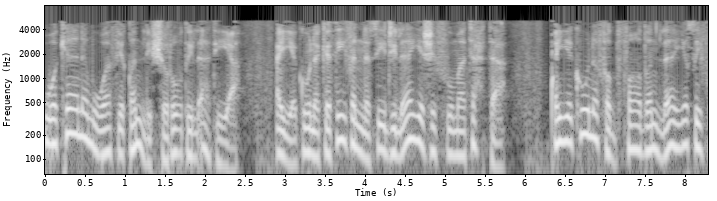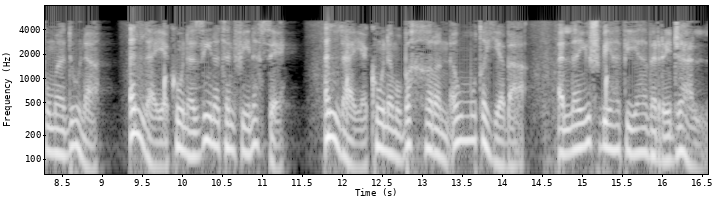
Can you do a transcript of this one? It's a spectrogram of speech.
وكان موافقا للشروط الآتية. أن يكون كثيف النسيج لا يشف ما تحته. أن يكون فضفاضا لا يصف ما دونه. ألا يكون زينة في نفسه ألا يكون مبخرا أو مطيبا ألا يشبه ثياب الرجال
